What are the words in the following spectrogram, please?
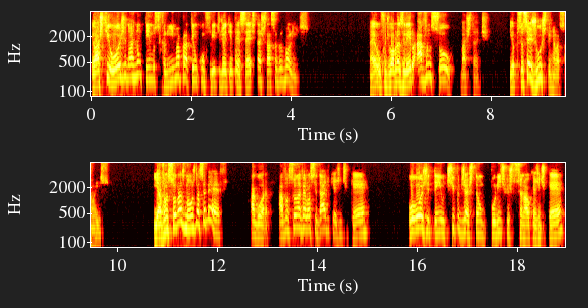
Eu acho que hoje nós não temos clima para ter um conflito de 87 das taças das bolinhas. É, o futebol brasileiro avançou bastante. E eu preciso ser justo em relação a isso. E avançou nas mãos da CBF. Agora, avançou na velocidade que a gente quer, Hoje tem o tipo de gestão política institucional que a gente quer.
